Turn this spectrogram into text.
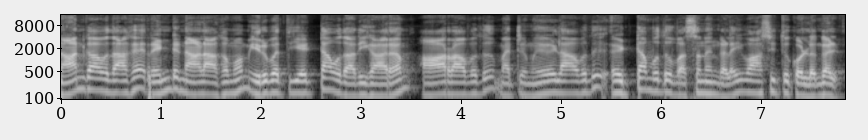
நான்காவதாக ரெண்டு நாளாகமும் இருபத்தி எட்டாவது அதிகாரம் ஆறாவது மற்றும் ஏழாவது எட்டாவது வசனங்களை வாசித்து கொள்ளுங்கள்.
